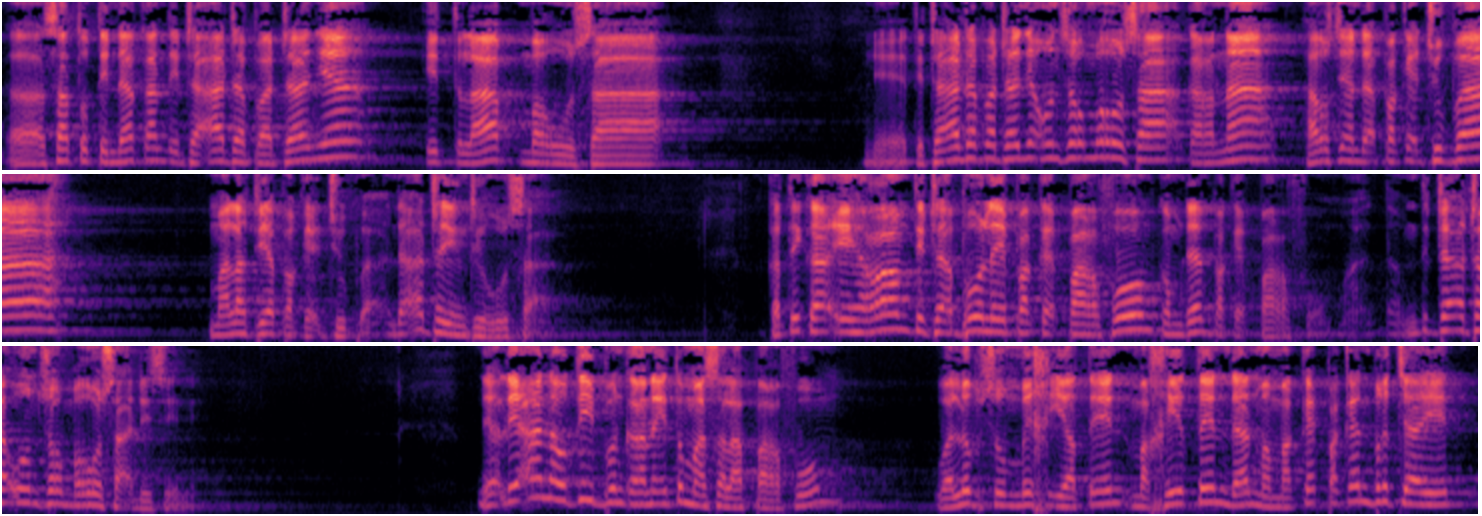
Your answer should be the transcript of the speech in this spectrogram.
uh, satu tindakan tidak ada padanya itlab merusak. Ya, tidak ada padanya unsur merusak karena harusnya tidak pakai jubah, malah dia pakai jubah. Tidak ada yang dirusak. Ketika ihram tidak boleh pakai parfum, kemudian pakai parfum. Tidak ada unsur merusak di sini. Ya, li'anau tibun karena itu masalah parfum, walubsum mikhyatin, makhitin dan memakai pakaian berjahit.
